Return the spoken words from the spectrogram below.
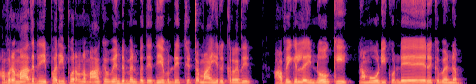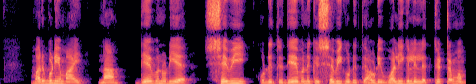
அவரை மாதிரி நீ பரிபூரணமாக வேண்டும் என்பது தேவனுடைய திட்டமாக இருக்கிறது அவைகளை நோக்கி நாம் ஓடிக்கொண்டே இருக்க வேண்டும். மறுபடியுமாய் நாம் தேவனுடைய செவி கொடுத்து தேவனுக்கு செவி கொடுத்து அப்படி வழிகளில் திட்டமும்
